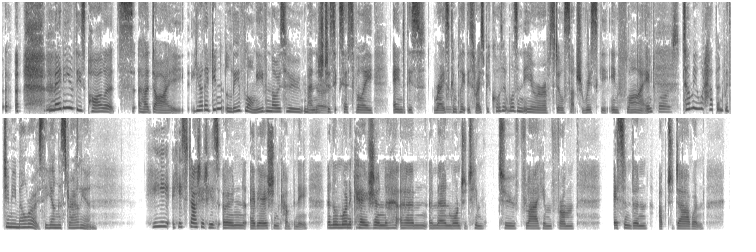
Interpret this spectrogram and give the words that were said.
Many of these pilots uh, die. You know, they didn't live long, even those who managed to successfully end this race, Mm. complete this race, because it was an era of still such risk in flying. it was. Tell me what happened with Jimmy Melrose, the young Australian. He he started his own aviation company, and on one occasion, um, a man wanted him to fly him from Essendon up to Darwin,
